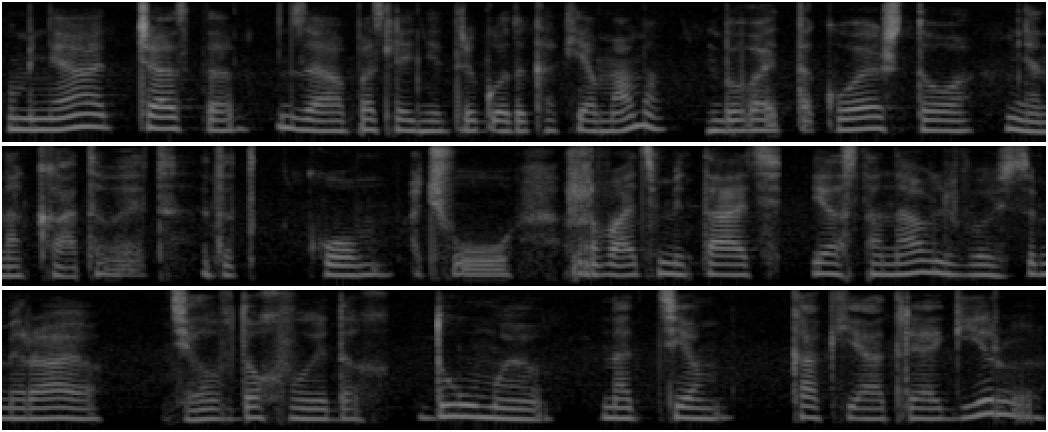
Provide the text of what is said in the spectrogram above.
У меня часто за последние три года, как я мама, бывает такое, что меня накатывает этот ком, хочу рвать, метать. Я останавливаюсь, замираю, делаю вдох-выдох, думаю над тем, как я отреагирую.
